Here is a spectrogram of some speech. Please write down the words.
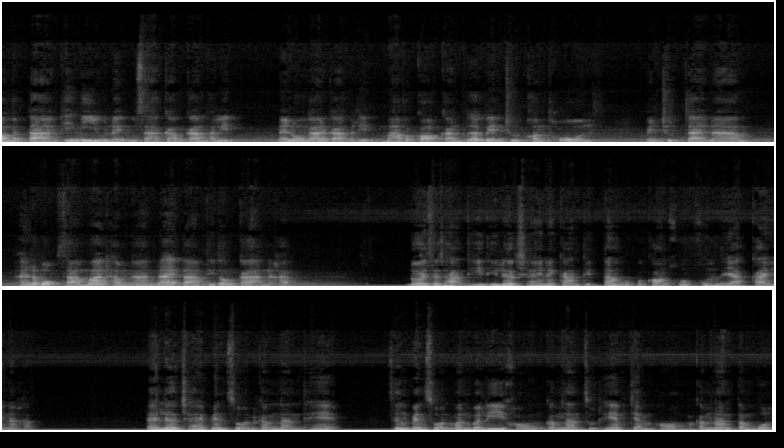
รณ์ต่างๆ ที่มีอยู่ในอุตสาหกรรมการผลิต ในโรงงานการผลิตมาประกอบกันเพื่อเป็นชุดคอนโทรลเป็นชุดจ่ายน้ำให้ระบบสามารถทำงานได้ตามที่ต้องการนะครับ โดยสถานที่ที่เลือกใช้ในการติดตั้งอุปกรณ์ควบคุมระยะไกลนะครับ ได้เลือกใช้เป็นสวนกำนันเทพ ซึ่งเป็นสวนมันเบอรี่ของกำนันสุเทพแจ่มหอมกำนันตำบล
